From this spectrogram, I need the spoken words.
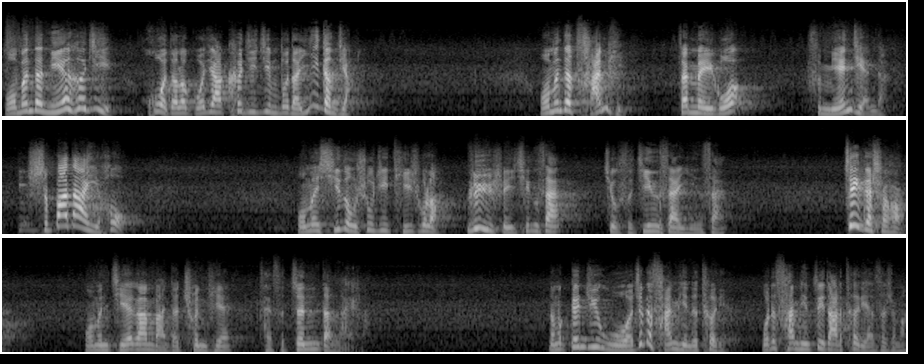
我们的粘合剂获得了国家科技进步的一等奖。我们的产品在美国是免检的。十八大以后，我们习总书记提出了绿水青山。就是金山银山。这个时候，我们秸秆板的春天才是真的来了。那。那么根据我这个产品的特点，我的产品最大的特点是什么？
